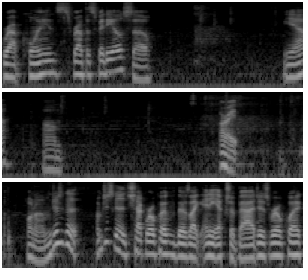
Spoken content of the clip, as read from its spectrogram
grab coins throughout this video, so... Yeah. Um... Alright. Hold on, I'm just gonna... I'm just gonna check real quick if there's, like, any extra badges real quick.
